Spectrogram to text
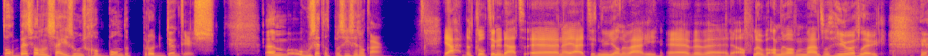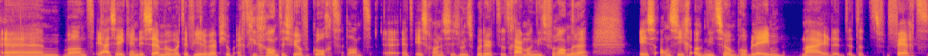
toch best wel een seizoensgebonden product is. Um, hoe zit dat precies in elkaar? Ja, dat klopt inderdaad. Uh, nou ja, het is nu januari. Uh, we hebben de afgelopen anderhalve maand was heel erg leuk. um, want ja, zeker in december wordt er via de webshop echt gigantisch veel verkocht. Want uh, het is gewoon een seizoensproduct. Dat gaan we ook niet veranderen. Is aan zich ook niet zo'n probleem. Maar dat, dat vergt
